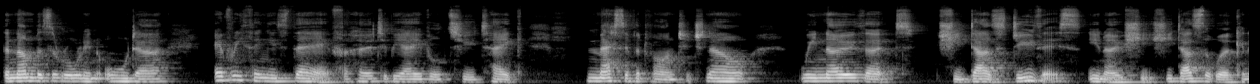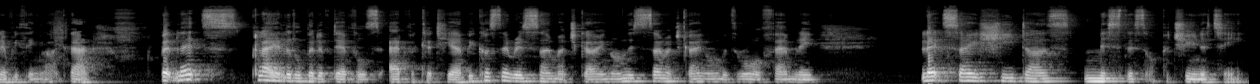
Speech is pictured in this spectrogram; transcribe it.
the numbers are all in order, everything is there for her to be able to take massive advantage. Now, we know that she does do this, you know, she, she does the work and everything like that. But let's play a little bit of devil's advocate here because there is so much going on. There's so much going on with the royal family. Let's say she does miss this opportunity.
